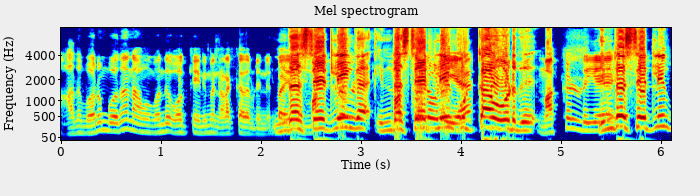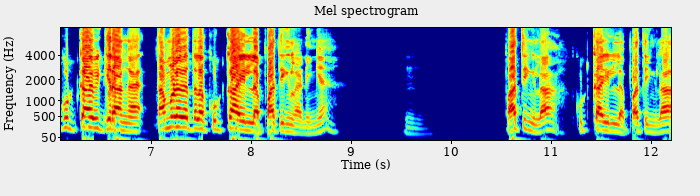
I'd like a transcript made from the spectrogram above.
அது வரும்போது தான் நாம வந்து ஓகே இனிமே நடக்காது அப்படின்னு. இந்த ஸ்டேட்லயும் இந்த ஸ்டேட்லயும் குட்கா ஓடுது. மக்களுடைய இந்த ஸ்டேட்லயும் குட்கா விக்கிறாங்க. தமிழகத்துல குட்கா இல்ல பாத்தீங்களா நீங்க? ம். பாத்தீங்களா? குட்கா இல்ல பாத்தீங்களா?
